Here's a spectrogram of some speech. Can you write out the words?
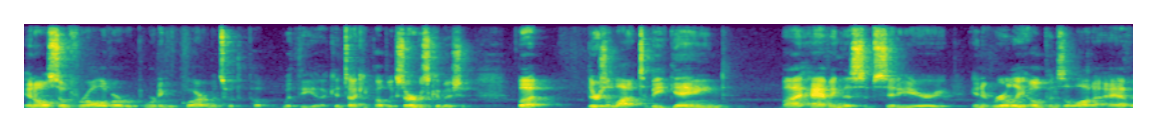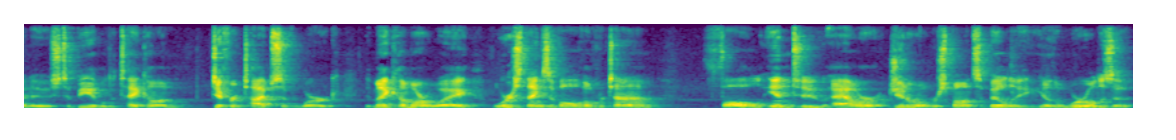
and also for all of our reporting requirements with the, with the uh, Kentucky Public Service Commission. But there's a lot to be gained by having this subsidiary, and it really opens a lot of avenues to be able to take on different types of work that may come our way, or as things evolve over time, fall into our general responsibility. You know, the world is a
